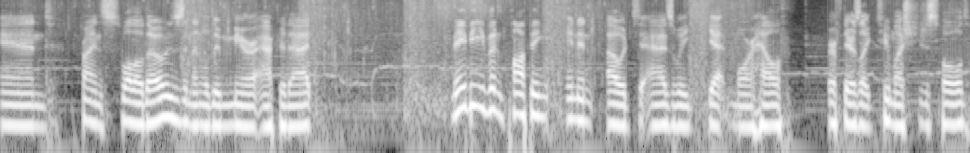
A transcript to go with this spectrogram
and try and swallow those, and then we'll do mirror after that. Maybe even popping in and out as we get more health, or if there's like too much to just hold.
